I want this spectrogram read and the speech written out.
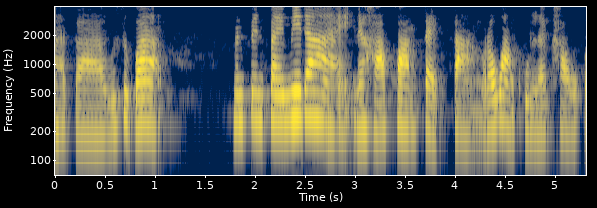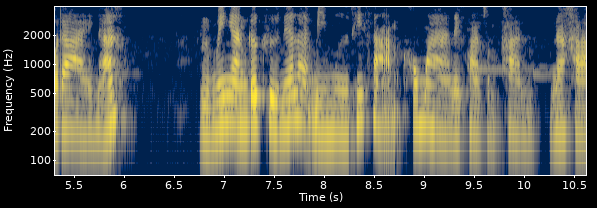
อาจจะรู้สึกว่ามันเป็นไปไม่ได้นะคะ ความแตกต่างระหว่างคุณและเขาก็ได้นะ หรือไม่งั้นก็คือเนี่ยแหละมีมือที่สามเข้ามาในความสัมพันธ์นะคะ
